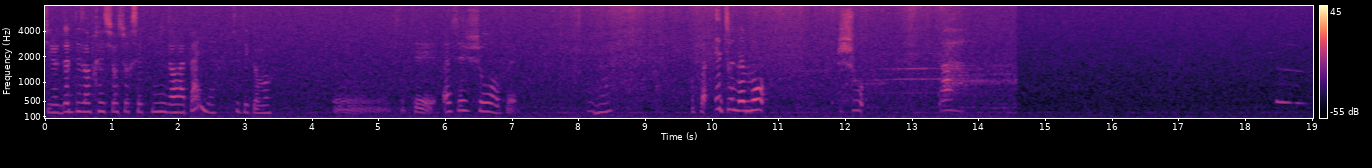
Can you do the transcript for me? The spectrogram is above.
Tu nous donnes tes impressions sur cette nuit dans la paille? C'était comment? C'était assez chaud en fait. Enfin, étonnamment chaud. Ah. Thank you.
